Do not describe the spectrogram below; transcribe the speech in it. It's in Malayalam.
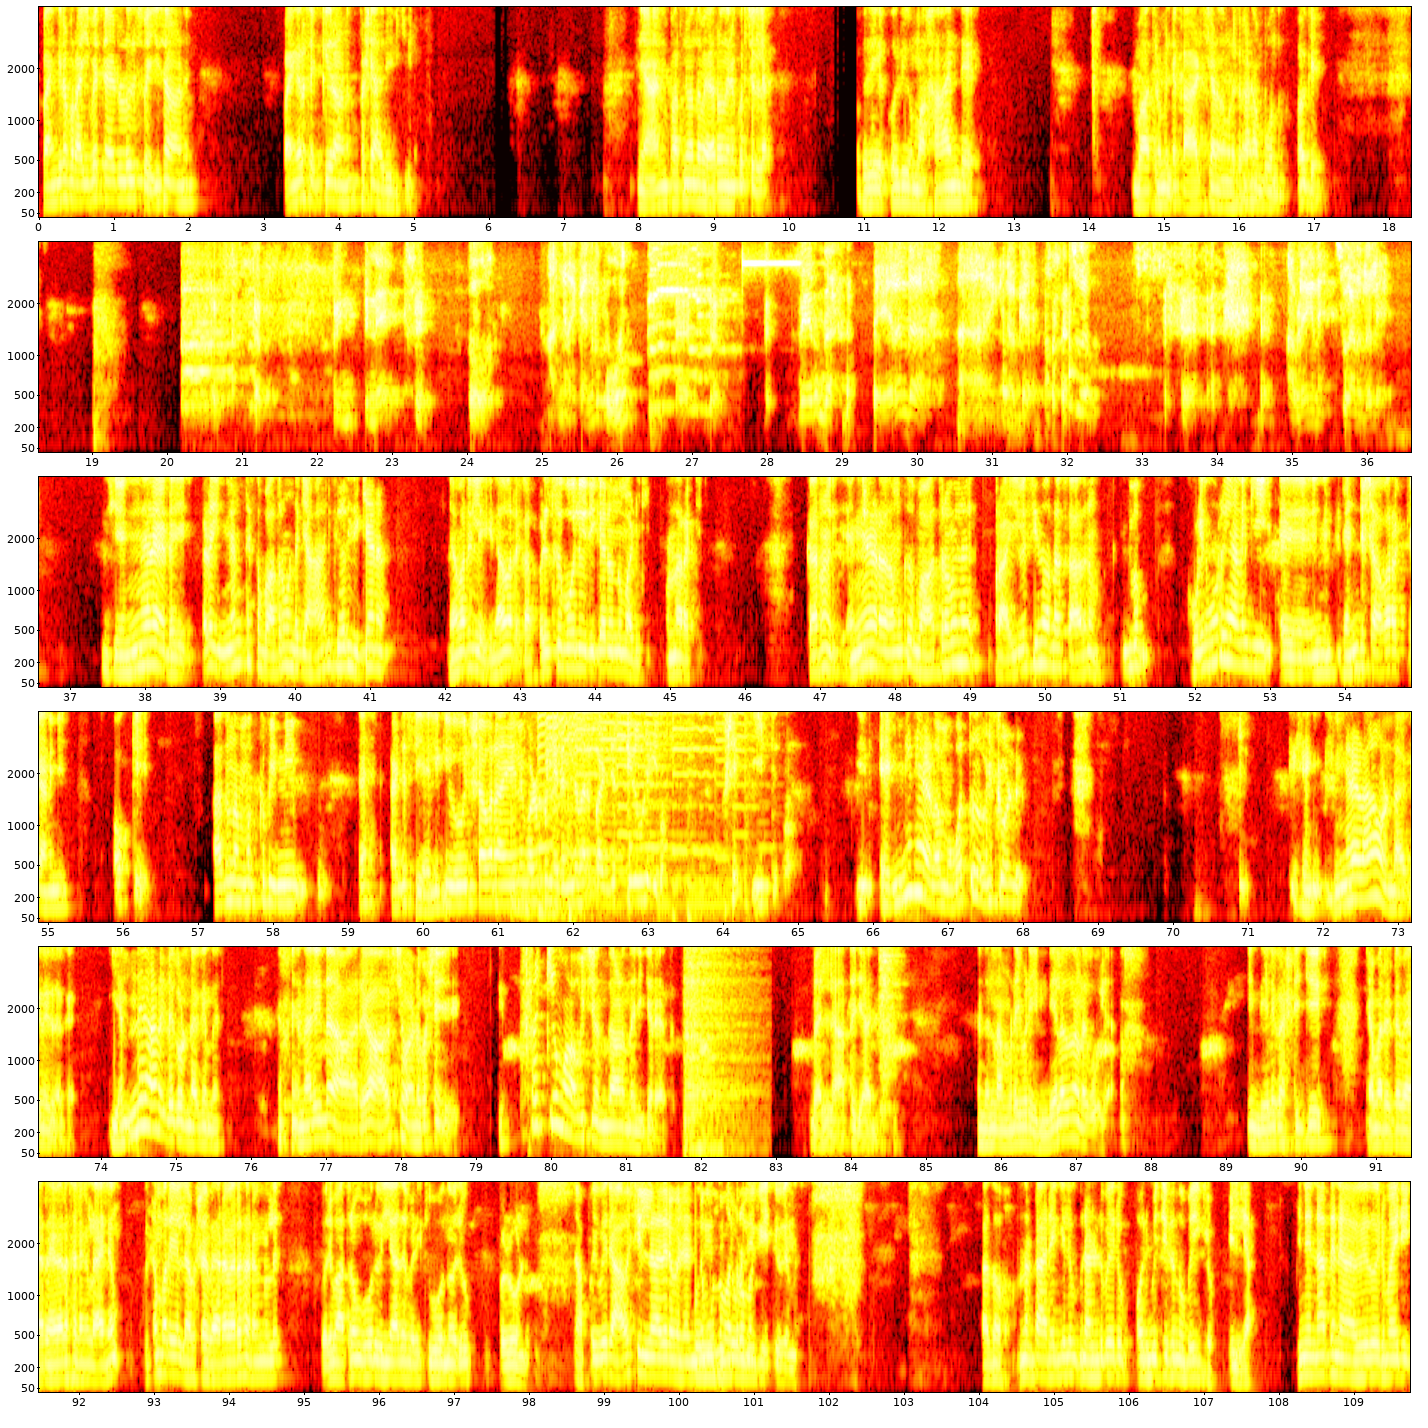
ഭയങ്കര പ്രൈവറ്റ് ആയിട്ടുള്ള ഒരു സ്പേസ് ആണ്. ഭയങ്കര സെക്യൂർ ആണ് പക്ഷെ ആരും ഇരിക്കൂല. ഞാൻ പറഞ്ഞു വന്ന വേറെ ഒന്നിനെ കുറിച്ചല്ല. ഒരു ഒരു മഹാന്റെ ബാത്റൂമിന്റെ കാഴ്ചയാണ് നമ്മൾ കാണാൻ പോകുന്നത്. ഓക്കെ. പിന്നെ ഓ അങ്ങനെയൊക്കെ അങ്ങോട്ട് പോണു. വേറെന്താ? വേറെന്താ? ആ ഇങ്ങനെയൊക്കെ. സുഖം. അവിടെ എങ്ങനെ? സുഖാണല്ലോ അല്ലേ? എങ്ങനെ എടേ? എടാ ഇങ്ങനത്തെ ബാത്റൂം ഉണ്ടെങ്കിൽ ആര് കയറി ഇരിക്കാനാ ഞാൻ പറഞ്ഞില്ലേ ഞാൻ പറയാം കപ്പിൾസ് പോലും ഇരിക്കാനൊന്നും മടിക്കും. ഒന്നിറക്കി. കാരണം എങ്ങനെയാടാ നമുക്ക് ബാത്റൂമിൽ പ്രൈവസി എന്ന് പറഞ്ഞ സാധനം ഇതിപ്പം കുളിമുറിയാണെങ്കിൽ രണ്ട് ഷവറൊക്കെ ആണെങ്കിൽ ഓക്കെ അത് നമുക്ക് പിന്നെയും ഏഹ് അഡ്ജസ്റ്റ് ചെയ്യാം. അല്ലെങ്കിൽ ഒരു ഷവർ ആയാലും കുഴപ്പമില്ല രണ്ടുപേർക്കും അഡ്ജസ്റ്റ് ചെയ്ത് വിളിക്കും പക്ഷെ ഇത് എങ്ങനെയാണോ മുഖത്ത് നോക്കിക്കൊണ്ട്? എങ്ങനെയാടാ ഉണ്ടാക്കുന്നത് ഇതൊക്കെ? എന്തിനാണ് ഇതൊക്കെ ഉണ്ടാക്കുന്നത്? എന്നാലും ഇത് ആരെയോ ആവശ്യമാണ്. പക്ഷെ ഇത്രയ്ക്കും ആവശ്യം എന്താണെന്ന് എനിക്കറിയാത്ത. വല്ലാത്ത ജാതി. എന്നാലും നമ്മുടെ ഇവിടെ ഇന്ത്യയിൽ അത് നടക്കൂല. ഇന്ത്യയിൽ കഷ്ടിച്ച് ഞാൻ പറയട്ടെ വേറെ വേറെ സ്ഥലങ്ങളിലായാലും കുറ്റം പറയല്ല. പക്ഷെ വേറെ വേറെ സ്ഥലങ്ങളിൽ ഒരു ബാത്റൂം പോലും ഇല്ലാതെ വെളിക്ക് പോകുന്നവരും ഇപ്പോഴും ഉണ്ട്. അപ്പൊ ഇവർ ആവശ്യമില്ലാതെ രണ്ട് മൂന്ന് ബാത്റൂം കയറ്റി വെക്കുന്നത് അതോ എന്നിട്ട് ആരെങ്കിലും രണ്ടുപേരും ഒരുമിച്ചിരുന്ന് ഉപയോഗിക്കോ? ഇല്ല. പിന്നെ എന്നാത്തന്നെ ഇത് ഒരുമാതിരി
